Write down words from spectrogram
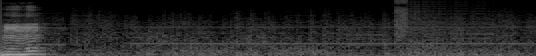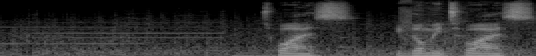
twice. He got me twice.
